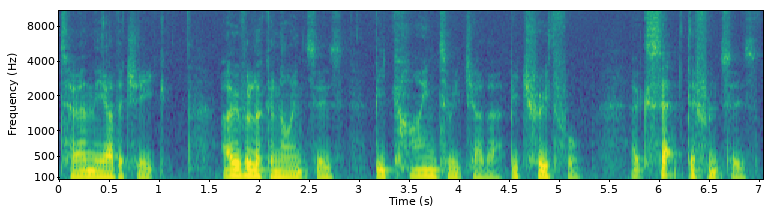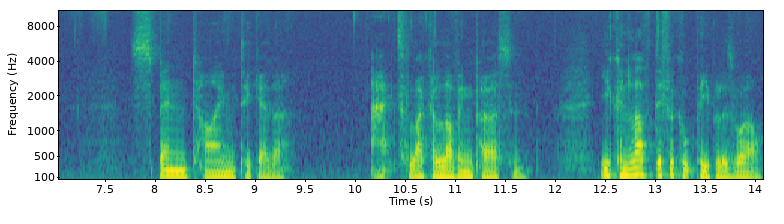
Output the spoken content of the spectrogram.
Turn the other cheek. Overlook annoyances. Be kind to each other. Be truthful. Accept differences. Spend time together. Act like a loving person. You can love difficult people as well.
